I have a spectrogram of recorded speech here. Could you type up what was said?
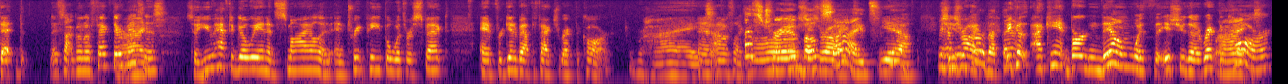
That that's not going to affect their Right. business. So you have to go in and smile and, and treat people with respect and forget about the fact you wrecked the car. Right. And I was like, That's oh, true, she's both right. sides. Yeah, Yeah. We she's even right. about that. Because I can't burden them with the issue that I wrecked the car.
